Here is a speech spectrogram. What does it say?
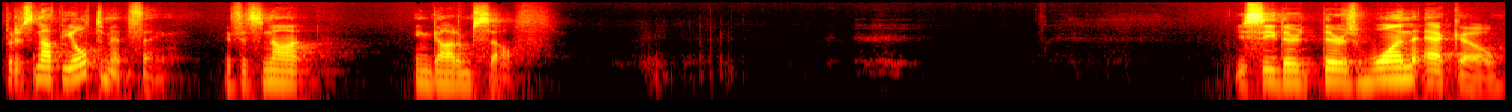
But it's not the ultimate thing if it's not in God Himself. You see, there, there's one echo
